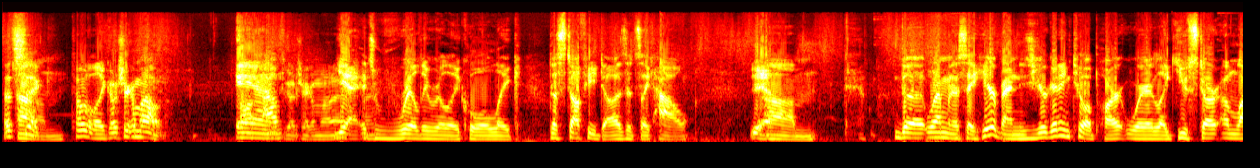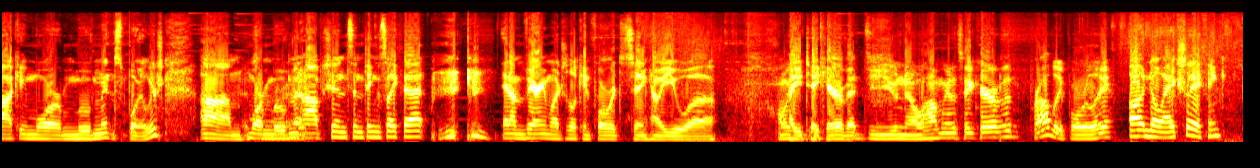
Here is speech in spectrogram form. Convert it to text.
that's sick. Um, totally, go check him out. And I'll have to go check him out. yeah, it's really really cool. Like the stuff he does, it's like how yeah. um the what I'm gonna say here, Ben, is you're getting to a part where like you start unlocking more movement spoilers, um, more movement alright. options and things like that. and I'm very much looking forward to seeing how you uh how you take care of it. Do you know how I'm gonna take care of it? Probably poorly. Oh no, actually, I think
